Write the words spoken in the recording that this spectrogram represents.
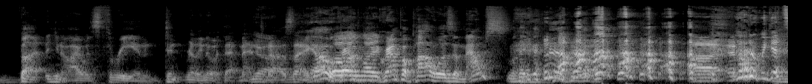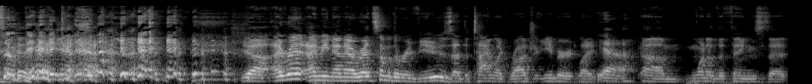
but you know, I was three and didn't really know what that meant. Yeah. And I was like, Yeah. "Oh, Well, Gran- like- Grandpa Pa was a mouse." Like, How did we get so big? yeah, I read. I mean, and I read some of the reviews at the time, like Roger Ebert. Like, Yeah. um, one of the things that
